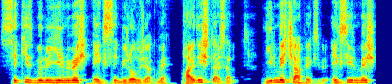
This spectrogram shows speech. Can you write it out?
8 bölü 25 eksi 1 olacak ve payda eşitlersem 25 çarpı eksi 1 eksi 25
